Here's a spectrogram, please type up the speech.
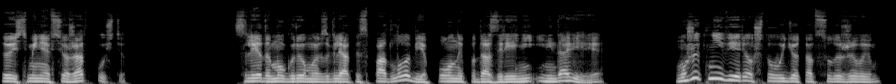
То есть меня все же отпустят. Следом угрюмый взгляд из-под лобья, полный подозрений и недоверия. Мужик не верил, что уйдет отсюда живым.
